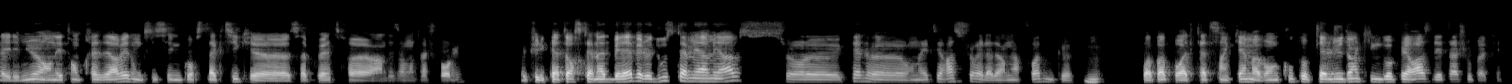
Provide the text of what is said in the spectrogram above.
il est mieux en étant préservé. Donc si c'est une course tactique, ça peut être un désavantage pour lui. Et puis le 14 Canad Belev et le 12 Kamehameha sur lequel euh, on a été rassuré la dernière fois. Donc, euh, mm. pourquoi pas pour être 4-5e avant le coup auquel Ludin, King Opera se détache au paquet.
